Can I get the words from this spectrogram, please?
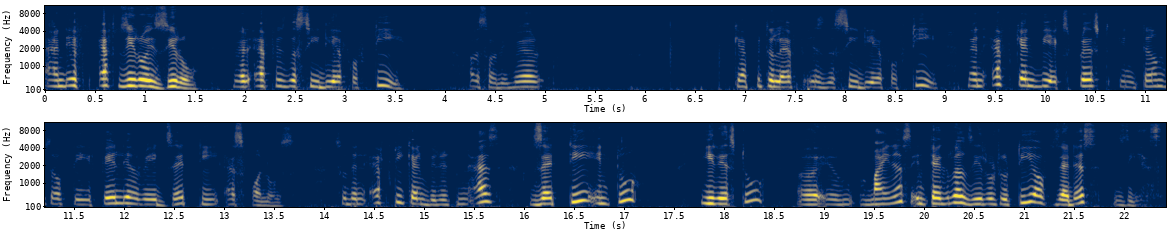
and if f 0 is 0 where f is the CDF of t oh sorry where capital F is the CDF of t, then f can be expressed in terms of the failure rate z t as follows. So, then f t can be written as z t into e raised to uh, minus integral 0 to t of z s z s.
